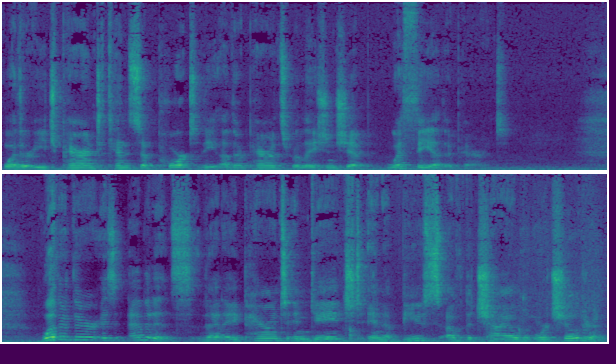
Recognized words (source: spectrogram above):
Whether each parent can support the other parent's relationship with the other parent. Whether there is evidence that a parent engaged in abuse of the child or children,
